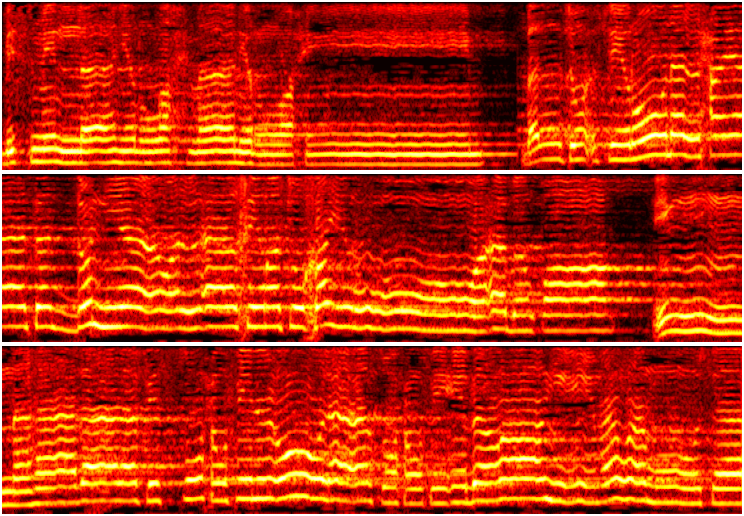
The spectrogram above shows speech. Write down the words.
بسم الله الرحمن الرحيم بل تؤثرون الحياة الدنيا والآخرة خير وأبقى إن هذا لفي الصحف الأولى صحف إبراهيم وموسى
